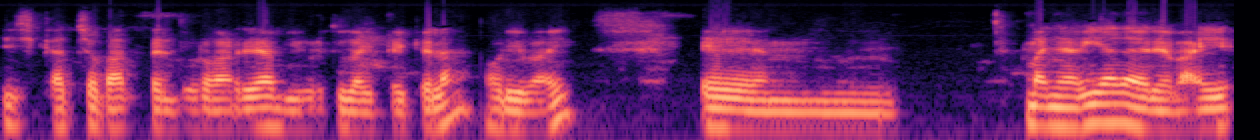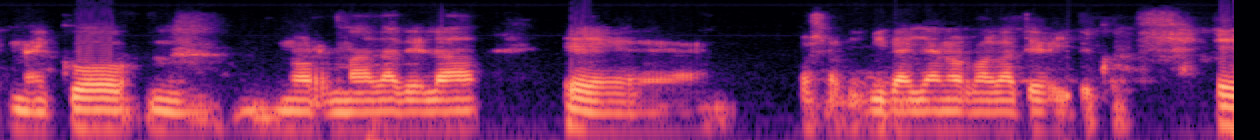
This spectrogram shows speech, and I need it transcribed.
pixkatxo bat beldurgarria bihurtu daitekela, hori bai. E, baina egia da ere bai, nahiko normala dela e, osa, bidaia normal bat egiteko. E,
